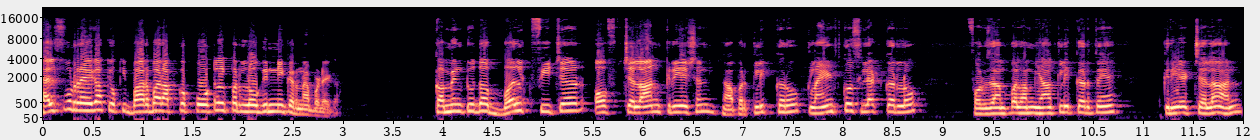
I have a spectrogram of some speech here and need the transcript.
हेल्पफुल रहेगा, क्योंकि बार बार आपको पोर्टल पर लॉग नहीं करना पड़ेगा। Coming to the bulk feature of challan creation यहाँ पर क्लिक करो क्लाइंट को सिलेक्ट कर लो। फॉर एग्ज़ाम्पल हम यहाँ क्लिक करते हैं क्रिएट चलान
